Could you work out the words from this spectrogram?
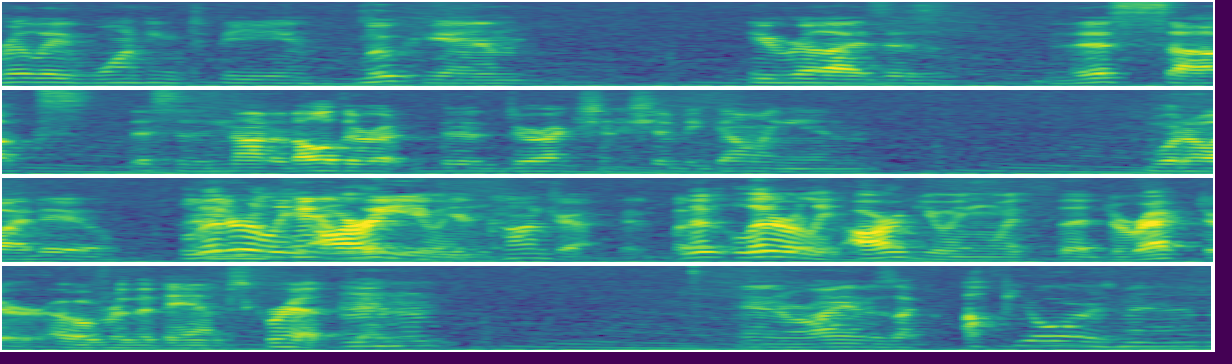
really wanting to be Luke again, he realizes this sucks. This is not at all the, the direction it should be going in. What do I do? I mean, Literally you arguing. Leave, you're contracted. But Li- literally arguing with the director over the damn script Mhm. and And Ryan is like, up yours, man.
